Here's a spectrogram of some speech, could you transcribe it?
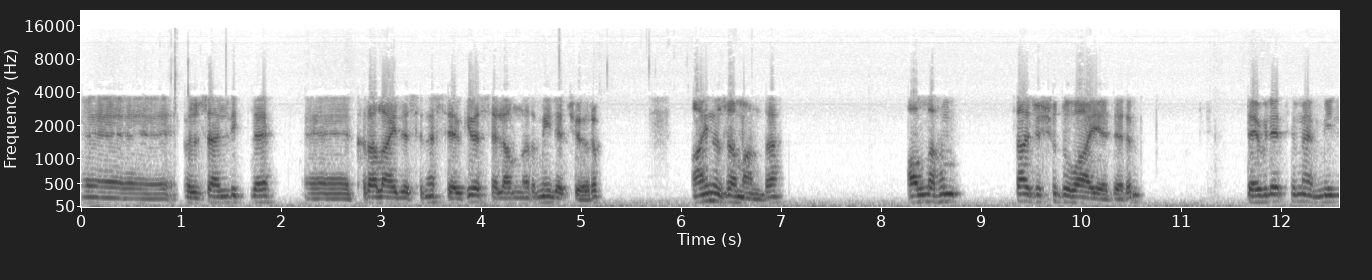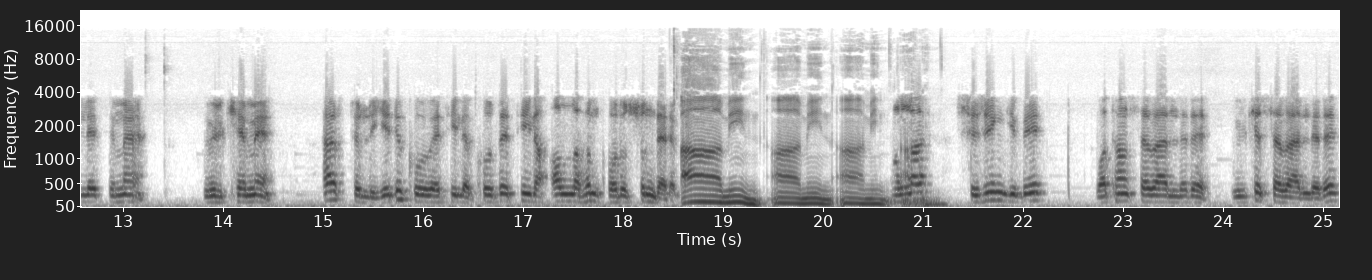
e, özellikle e, kral ailesine sevgi ve selamlarımı iletiyorum. Aynı zamanda Allah'ım sadece şu duayı ederim. Devletime, milletime, ülkemi her türlü yedi kuvvetiyle, kudretiyle Allah'ım korusun derim. Amin, amin, amin. Allah amin. sizin gibi vatanseverleri, ülke severleri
